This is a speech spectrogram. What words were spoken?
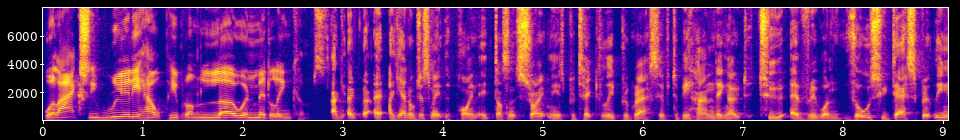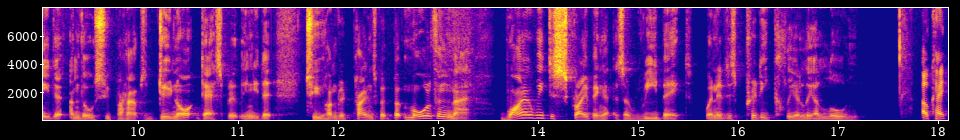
will actually really help people on low and middle incomes. Again, I'll just make the point. It doesn't strike me as particularly progressive to be handing out to everyone, those who desperately need it and those who perhaps do not desperately need it, £200. But, but more than that, why are we describing it as a rebate when it is pretty clearly a loan? Okay,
